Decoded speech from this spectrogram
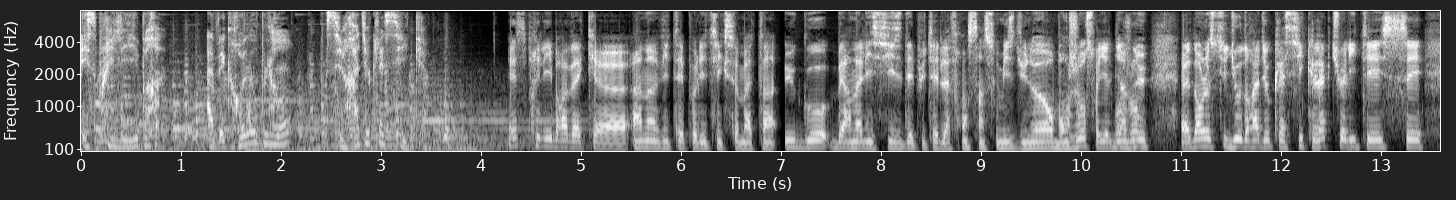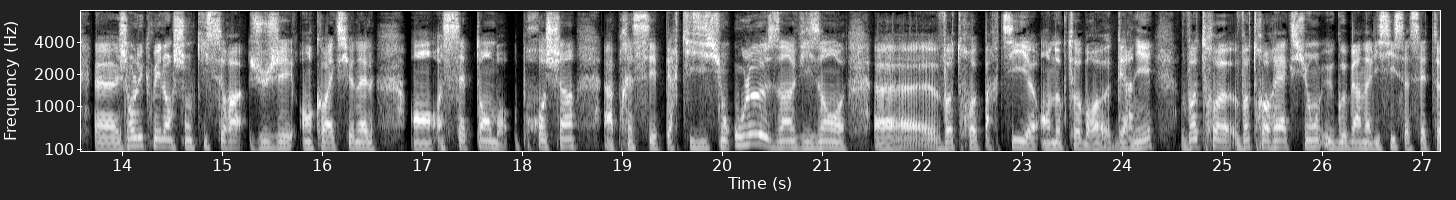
Esprit libre avec Renaud Blanc sur Radio Classique. Esprit libre avec euh, un invité politique ce matin, Hugo Bernalicis, député de la France Insoumise du Nord. Bonjour, soyez le bienvenu euh, dans le studio de Radio Classique. L'actualité, c'est euh, Jean-Luc Mélenchon qui sera jugé en correctionnel en septembre prochain après ses perquisitions houleuses hein, visant votre parti en octobre dernier. Votre votre réaction, Hugo Bernalicis, à cette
